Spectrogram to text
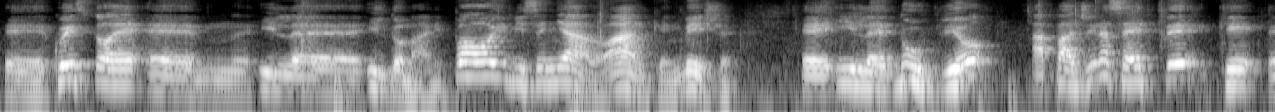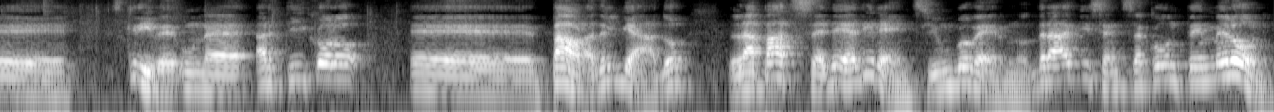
eh, questo è eh, il, il, domani. Poi vi segnalo anche invece eh, il dubbio a pagina 7 che eh, scrive un eh, articolo Paola Delgado, la pazza idea di Renzi, un governo Draghi senza Conte e Meloni.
